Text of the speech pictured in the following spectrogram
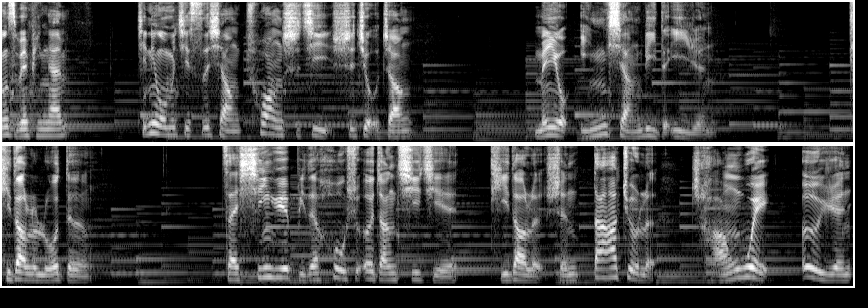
兄姊妹平安，今天我们一起思想创世记十九章，没有影响力的艺人，提到了罗德，在新约彼得后书二章七节提到了神搭救了常为恶人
